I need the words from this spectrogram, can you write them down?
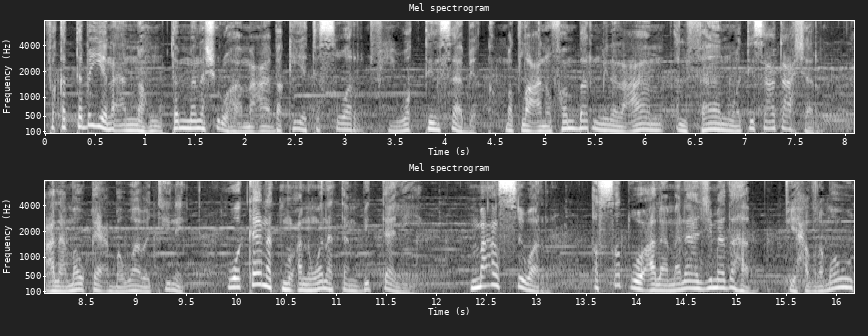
فقد تبين أنه تم نشرها مع بقية الصور في وقت سابق. مطلع نوفمبر من العام 2019 على موقع بوابة نت. وكانت معنونة بالتالي مع الصور السطو على مناجم ذهب في حضرموت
